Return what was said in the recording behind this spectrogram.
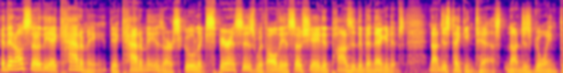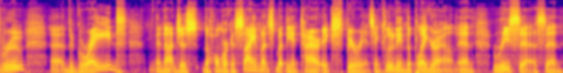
And then also the academy. The academy is our school experiences with all the associated positive and negatives, not just taking tests, not just going through uh, the grades, and not just the homework assignments, but the entire experience, including the playground and recess and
